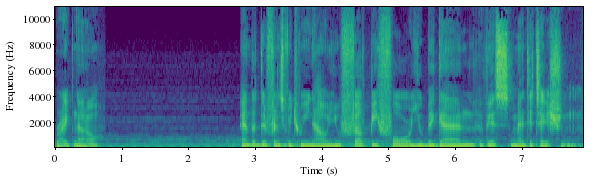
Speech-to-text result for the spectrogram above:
right now. And the difference between how you felt before you began this meditation.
